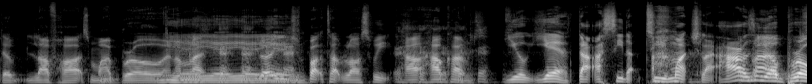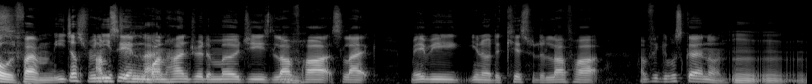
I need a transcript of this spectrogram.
The love hearts, my bro, and I'm like, yeah, yeah, you know, you yeah. just bucked up last week. How how comes? Yo, yeah, that I see that too much. Like, how's he your bro, fam? He just I'm released it, seeing like, 100 emojis, love Mm. hearts, like maybe you know the kiss with the love heart. I'm thinking, what's going on? Mm.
